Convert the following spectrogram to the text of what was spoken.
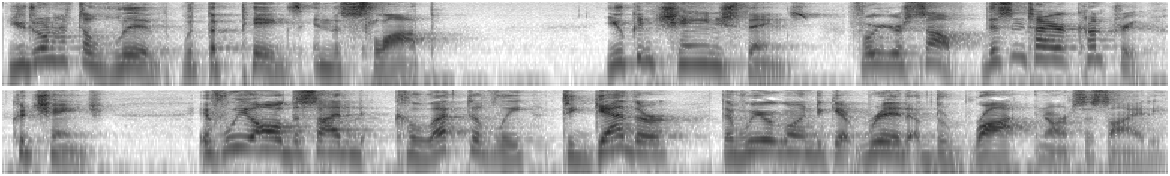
You don't have to live with the pigs in the slop. You can change things for yourself. This entire country could change if we all decided collectively, together, that we are going to get rid of the rot in our society.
